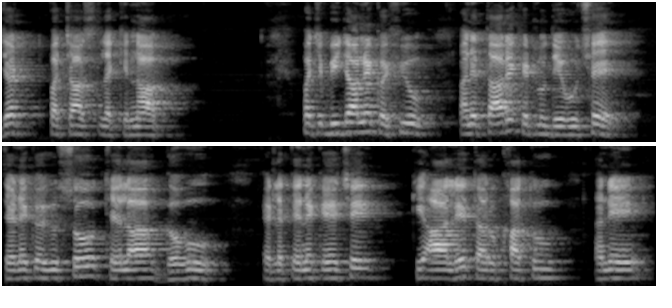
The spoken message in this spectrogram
જટ પચાસ લખી નાખ. પછી બીજાને કહ્યું, અને તારે કેટલું દેવું છે? તેણે કહ્યું, સો થેલા ઘઉં. એટલે તેને કહે છે કે, આ લે તારું ખાતું અને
